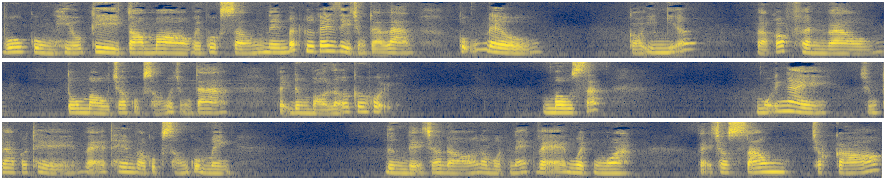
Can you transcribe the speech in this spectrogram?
vô cùng hiếu kỳ tò mò với cuộc sống. Nên bất cứ cái gì chúng ta làm cũng đều có ý nghĩa và góp phần vào tô màu cho cuộc sống của chúng ta. Vậy đừng bỏ lỡ cơ hội màu sắc. Mỗi ngày chúng ta có thể vẽ thêm vào cuộc sống của mình. Đừng để cho đó là một nét vẽ nguệch ngoạc, vẽ cho xong, cho có,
